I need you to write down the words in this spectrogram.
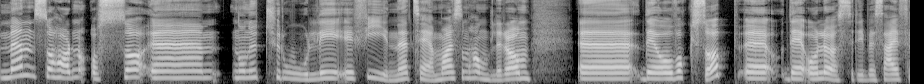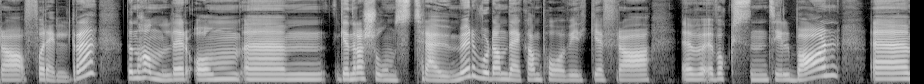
Men så har den også eh, noen utrolig fine temaer som handler om eh, det å vokse opp, eh, det å løsrive seg fra foreldre. Den handler om eh, generasjonstraumer, hvordan det kan påvirke fra eh, voksen til barn, eh,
